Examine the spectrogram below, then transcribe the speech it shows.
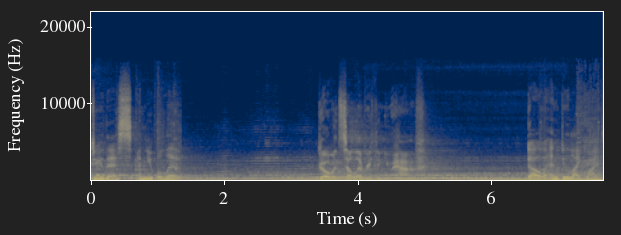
Do this and you will live. Go and sell everything you have. Go and do likewise.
